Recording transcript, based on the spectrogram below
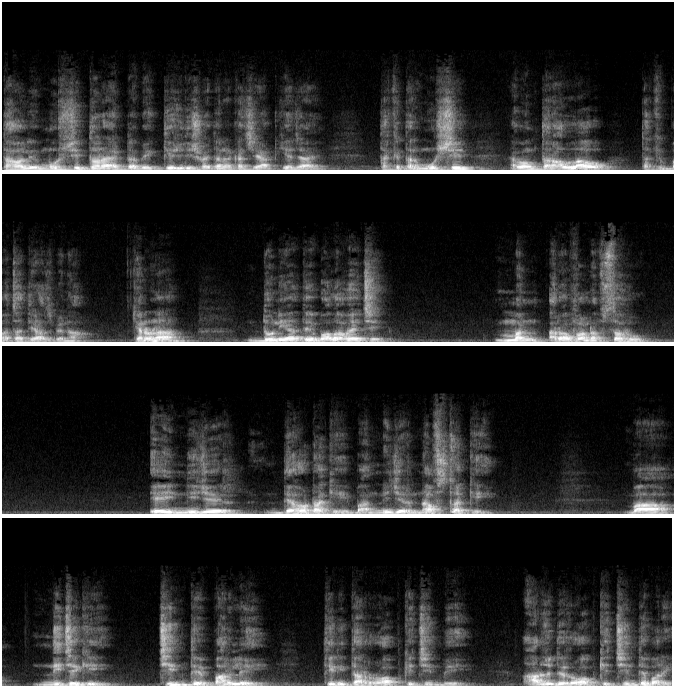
তাহলে মুর্শিদ ধরা একটা ব্যক্তি যদি শয়তানের কাছে আটকে যায়, তাকে তার মুর্শিদ এবং তার আল্লাহও তাকে বাঁচাতে আসবে না। কেননা দুনিয়াতে বলা হয়েছে, মান আরফা নফসাহু এই নিজের দেহটাকে বা নিজের নাফসটাকে বা নিজেকে চিনতে পারলে তিনি তার রবকে চিনবে। আর যদি রবকে চিনতে পারে,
